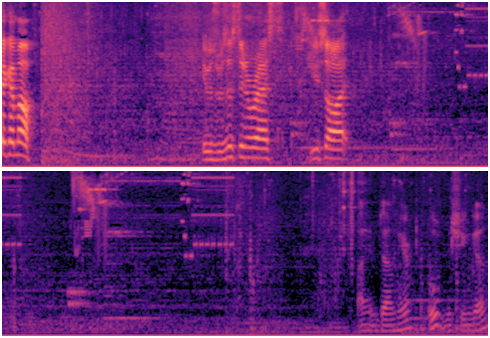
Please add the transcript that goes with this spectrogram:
Stick him up! He was resisting arrest. You saw it. I am down here. Oh, machine gun.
